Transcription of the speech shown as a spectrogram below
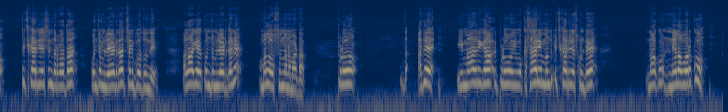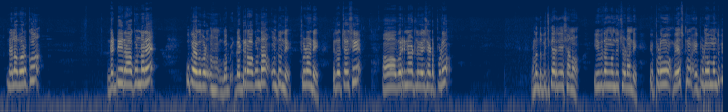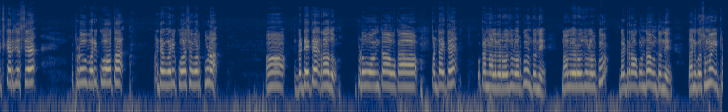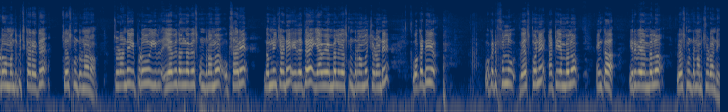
పిచికారి చేసిన తర్వాత కొంచెం లేట్గా చనిపోతుంది. అలాగే కొంచెం లేట్గానే మళ్ళీ వస్తుందన్నమాట. ఇప్పుడు అదే ఈ మాదిరిగా ఇప్పుడు ఈ ఒకసారి మందు పిచికారీ చేసుకుంటే నాకు నెల వరకు నెల వరకు గడ్డి రాకుండానే ఉపయోగపడు గడ్డి రాకుండా ఉంటుంది. చూడండి ఇది వచ్చేసి వరి నాట్లు వేసేటప్పుడు మందు పిచికారీ చేశాను. ఈ విధంగా ఉంది చూడండి. ఇప్పుడు వేసుకు ఇప్పుడు మందు పిచికారీ చేస్తే ఇప్పుడు వరి కోత అంటే వరి కోసే వరకు కూడా గడ్డి అయితే రాదు. ఇప్పుడు ఇంకా ఒక పంట అయితే ఒక నలభై రోజుల వరకు ఉంటుంది. నలభై రోజుల వరకు గడ్డి రాకుండా ఉంటుంది. దానికోసము ఇప్పుడు మందు పిచికారీ అయితే చేసుకుంటున్నాను. చూడండి ఇప్పుడు ఈ ఏ విధంగా వేసుకుంటున్నామో ఒకసారి గమనించండి. ఇదైతే యాభై ఎంఎల్ వేసుకుంటున్నాము చూడండి. ఒకటి ఒకటి ఫుల్ వేసుకొని థర్టీ ఎంఎల్ ఇంకా ఇరవై ఎంఎల్ వేసుకుంటున్నాం చూడండి.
